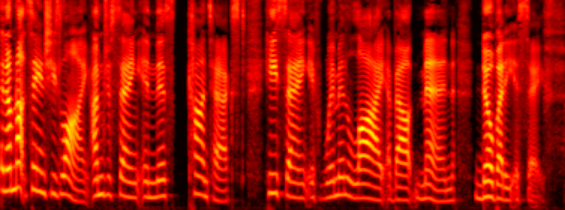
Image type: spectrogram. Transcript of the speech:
and I'm not saying she's lying, I'm just saying in this context, he's saying if women lie about men, nobody is safe.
